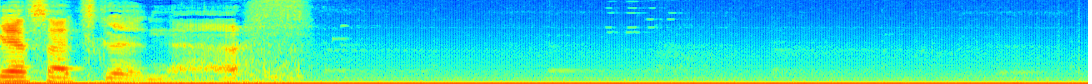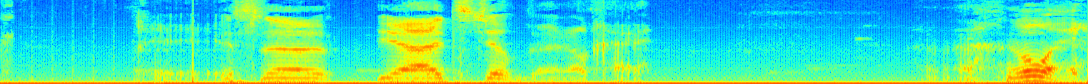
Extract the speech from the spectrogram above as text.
Guess that's good enough. Okay, it's so, yeah, it's still good, okay. Uh, go away.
